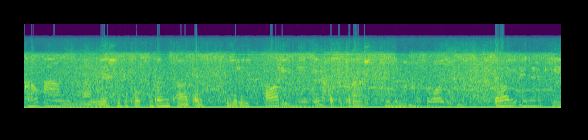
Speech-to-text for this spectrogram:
このあんな見出しで文化を手に握り、パワーリーイメージホットトランス金にも争うような、ドライエネルギー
